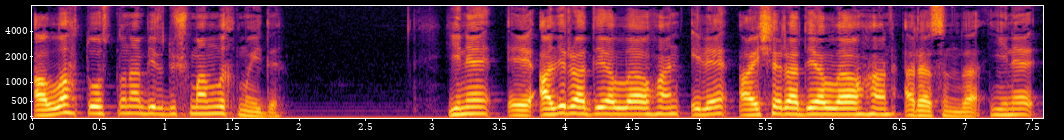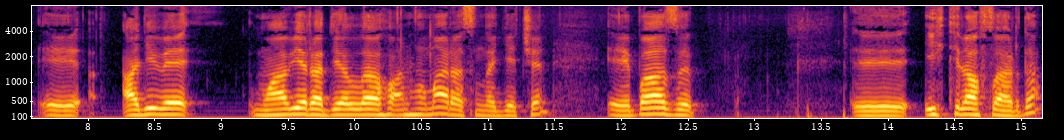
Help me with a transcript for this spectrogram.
Allah dostuna bir düşmanlık mıydı? Yine e, Ali radıyallahu anh ile Ayşe radıyallahu anh arasında, yine e, Ali ve Muaviye radıyallahu anhuma arasında geçen e, bazı e, ihtilaflarda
